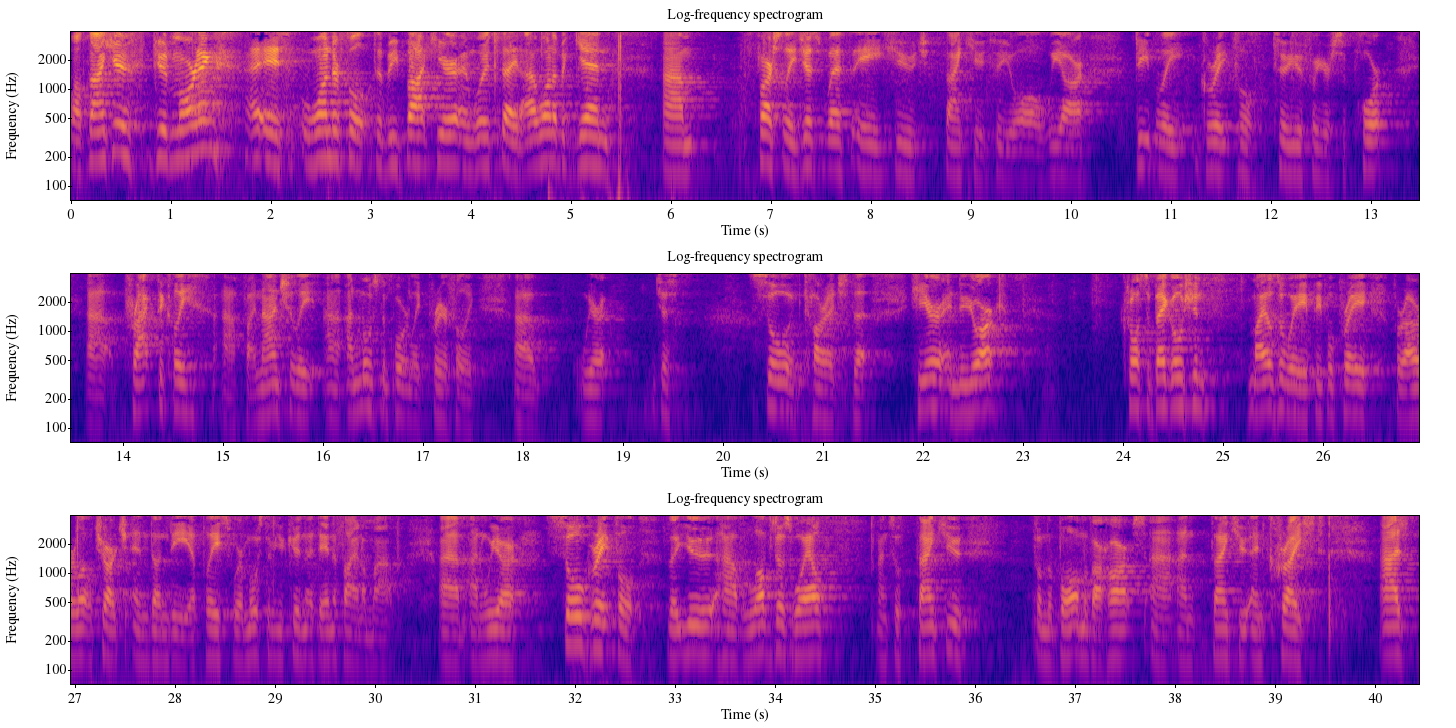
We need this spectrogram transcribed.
Well, thank you. Good morning. It is wonderful to be back here in Woodside. I want to begin, um, firstly, just with a huge thank you to you all. We are deeply grateful to you for your support, uh, practically, uh, financially, uh, and most importantly, prayerfully. Uh, we are just so encouraged that here in New York, across the big ocean, miles away, people pray for our little church in Dundee, a place where most of you couldn't identify on a map. Um, and we are so grateful that you have loved us well. And so thank you from the bottom of our hearts, uh, and thank you in Christ. As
